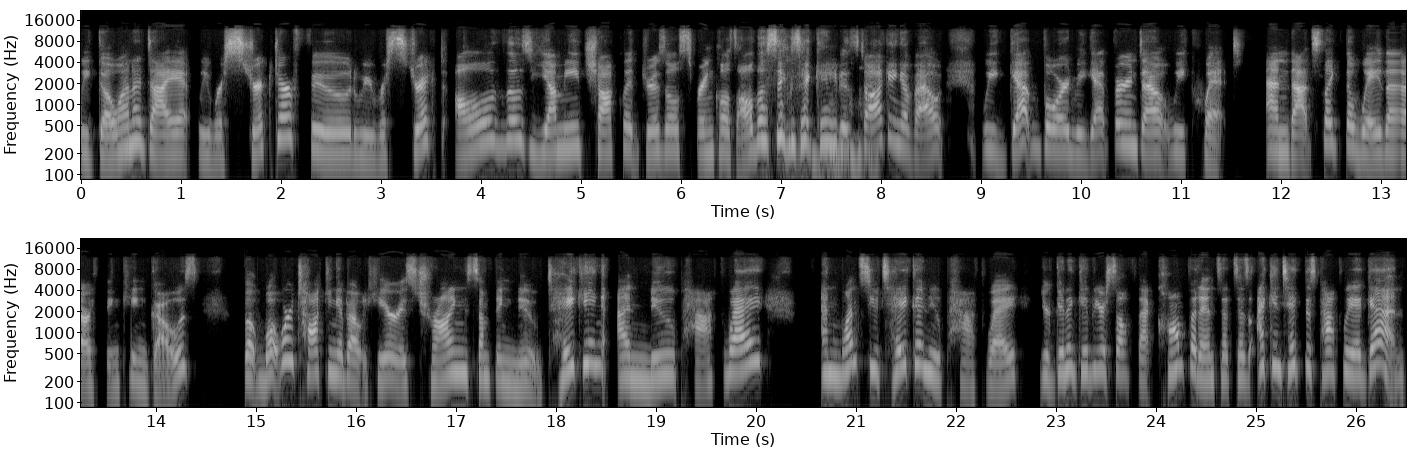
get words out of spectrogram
we go on a diet, we restrict our food, we restrict all of those yummy chocolate drizzle sprinkles, all those things that Kate is talking about. We get bored, we get burned out, we quit. And that's like the way that our thinking goes. But what we're talking about here is trying something new, taking a new pathway. And once you take a new pathway, you're going to give yourself that confidence that says, I can take this pathway again.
